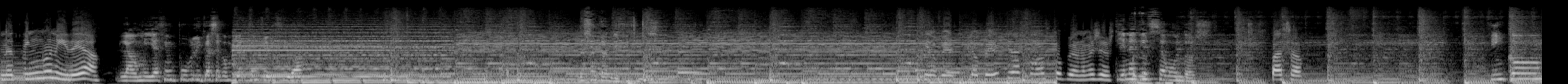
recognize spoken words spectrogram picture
No tengo ni idea. La humillación pública se convierte en felicidad. No son tan difíciles. Lo peor, lo peor es que las conozco, pero no me sé los Tienes 10 títulos. segundos. Pasa. 5.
